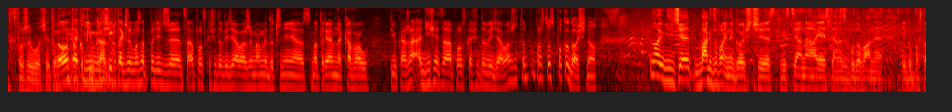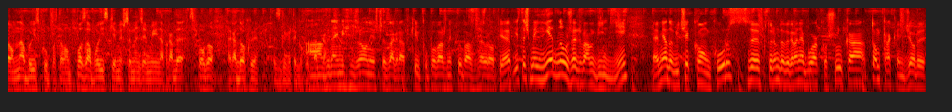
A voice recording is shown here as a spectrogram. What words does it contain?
Stworzyło cię to No jako taki piłkarza. miksik, także można powiedzieć, że cała Polska się dowiedziała, że mamy do czynienia z materiałem na kawał piłkarza, a dzisiaj cała Polska się dowiedziała, że to po prostu spoko gość, no. No i widzicie, bardzo fajny gość z Krystiana. Ja jestem zbudowany jego postawą na boisku, postawą poza boiskiem. Jeszcze będziemy mieli naprawdę sporo radochy z gry tego A chłopaka. wydaje mi się, że on jeszcze zagra w kilku poważnych klubach w Europie. Jesteśmy jedną rzecz Wam winni, e, mianowicie konkurs, w którym do wygrania była koszulka Tomka Kędziory.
